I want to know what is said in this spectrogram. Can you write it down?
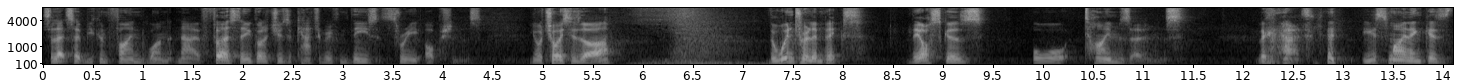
so let's hope you can find one now. Firstly, you've got to choose a category from these three options. Your choices are the Winter Olympics, the Oscars, or time zones. Look at that. Are you smiling because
